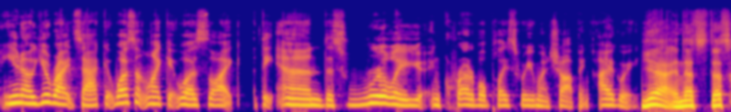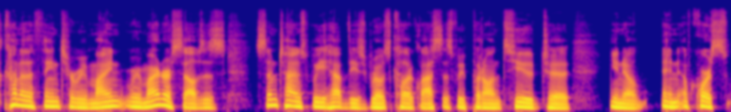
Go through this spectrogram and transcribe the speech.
you know, you're right, Zach. It wasn't like it was like at the end, this really incredible place where you went shopping. I agree. Yeah, and that's that's kind of the thing to remind remind ourselves is sometimes we have these rose colored glasses we put on too to you know, and of course,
